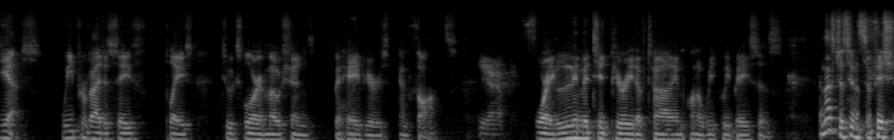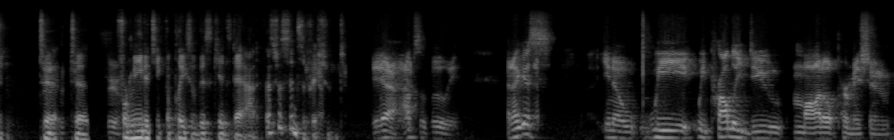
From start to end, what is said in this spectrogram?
yes, we provide a safe place to explore emotions behaviors, and thoughts. Yeah. For a limited period of time on a weekly basis. And that's just insufficient to to for me to take the place of this kid's dad. That's just insufficient. Yeah, absolutely. And I guess you know we we probably do model permission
